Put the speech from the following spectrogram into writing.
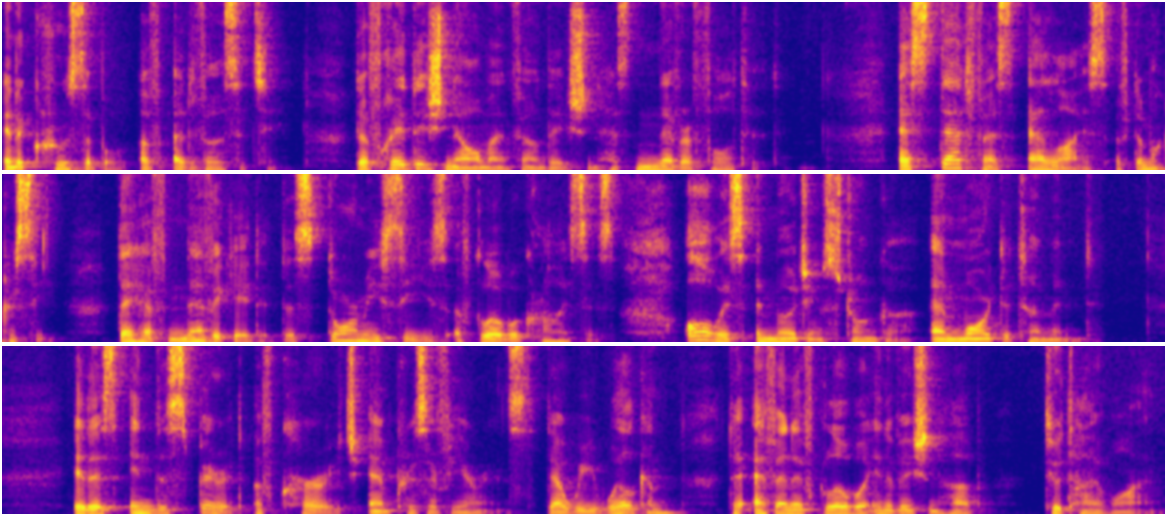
In the crucible of adversity, the Friedrich Naumann Foundation has never faltered. As steadfast allies of democracy, they have navigated the stormy seas of global crisis, always emerging stronger and more determined. It is in the spirit of courage and perseverance that we welcome the FNF Global Innovation Hub to Taiwan.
